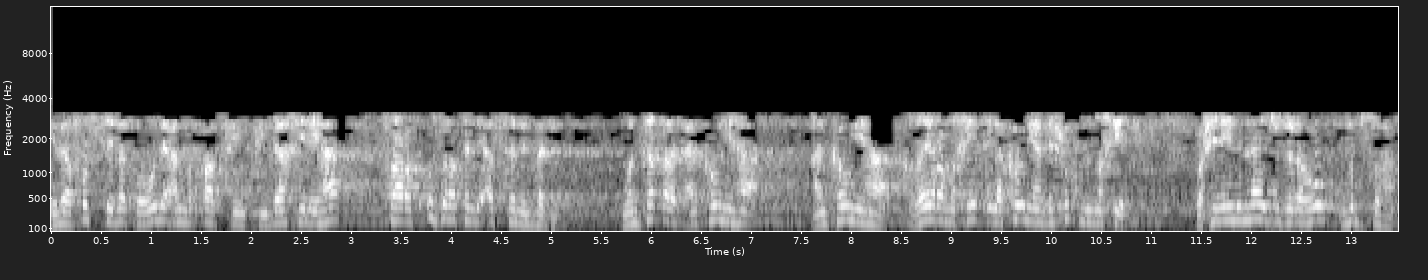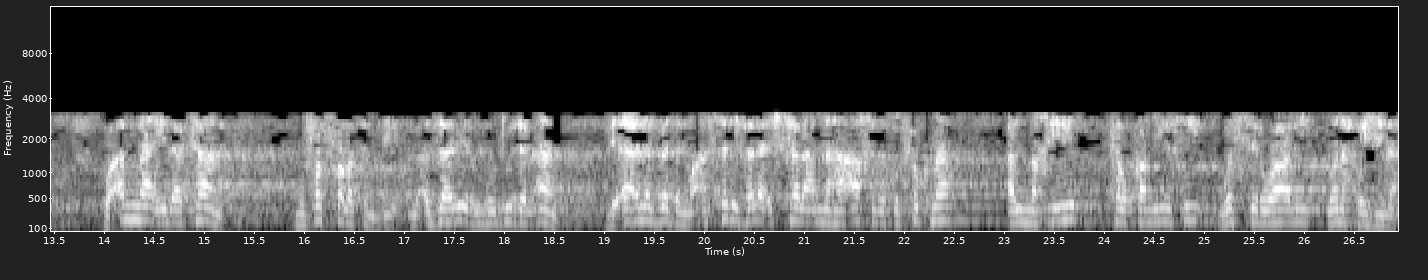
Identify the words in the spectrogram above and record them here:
إذا فصلت ووضع المطاط في, في داخلها صارت أزرة لأسفل البدن وانتقلت عن كونها عن كونها غير مخيط إلى كونها بحكم المخيط وحينئذ لا يجوز له لبسها. وأما إذا كانت مفصلة بالأزارير الموجودة الآن لأعلى البدن وأسفل فلا إشكال أنها آخذة الحكم المخيط كالقميص والسروال ونحوهما.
